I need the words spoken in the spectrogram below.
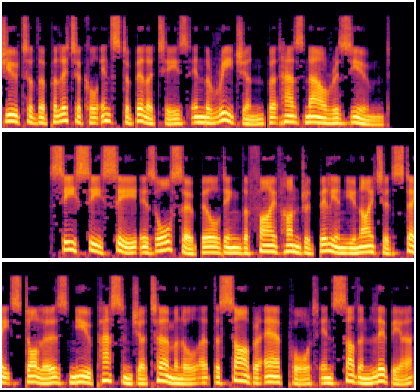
due to the political instabilities in the region but has now resumed. CCC is also building the 500 billion United States dollars new passenger terminal at the Sabha Airport in southern Libya.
